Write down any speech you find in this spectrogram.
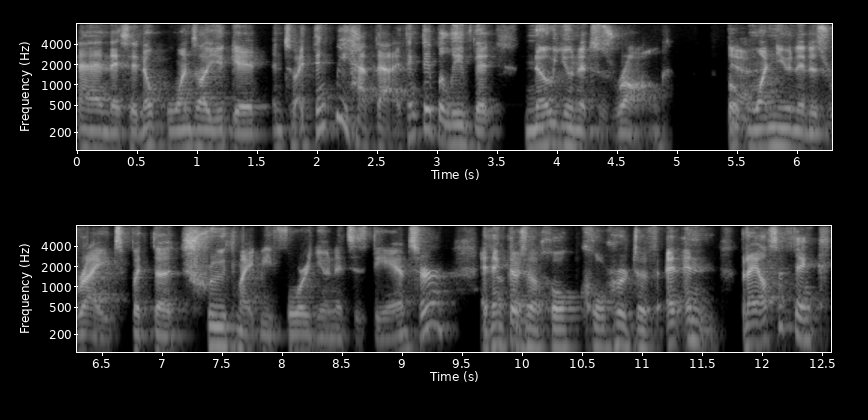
And they say, nope, one's all you get. And so I think we have that. I think they believe that no units is wrong, but Yeah. one unit is right. But the truth might be four units is the answer. I think there's a whole cohort of, and, and but I also think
